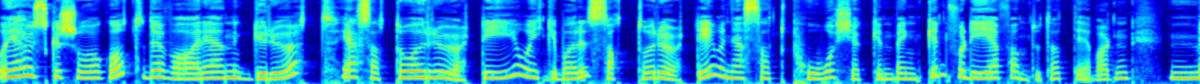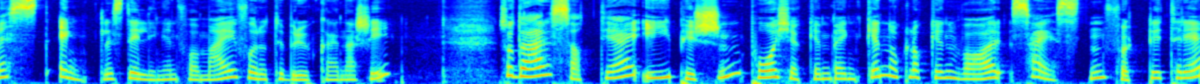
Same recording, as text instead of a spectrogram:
Og jeg husker så godt, det var en grøt jeg satt og rørte i, og ikke bare satt og rørte i, men jeg satt på kjøkkenbenken fordi jeg fant ut at det var den mest enkle stillingen for meg i forhold til bruk av energi. Så der satt jeg i pysjen på kjøkkenbenken, og klokken var 16.43,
